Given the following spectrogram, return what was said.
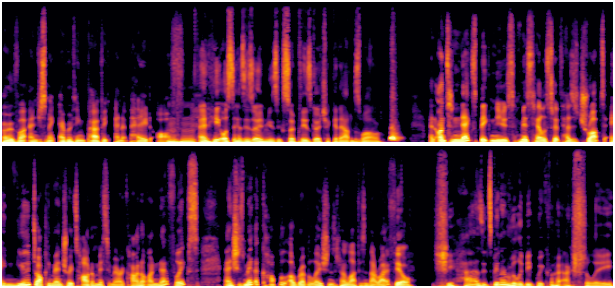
over and just make everything perfect, and it paid off. Mhm. and he also has his own music. So please go check it out as well. And on to next big news. Miss Taylor Swift has dropped a new documentary titled Miss Americana on Netflix, and she's made a couple of revelations in her life. Isn't that right, Phil? She has. It's been a really big week for her, actually.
